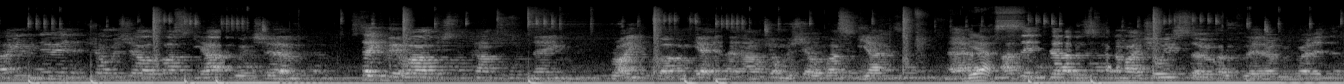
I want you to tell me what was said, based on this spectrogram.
I'm gonna be doing Jean-Michel Basquiat, which um, it's taken me a while just to pronounce the name right, but I'm getting there now. Jean-Michel Basquiat. Uh, yes. I think that was kind of my choice, so hopefully I don't regret it.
